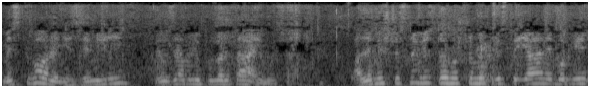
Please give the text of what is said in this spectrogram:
Ми створені з землі, ми в землю повертаємося. Але ми щасливі з того, що ми християни, бо ми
